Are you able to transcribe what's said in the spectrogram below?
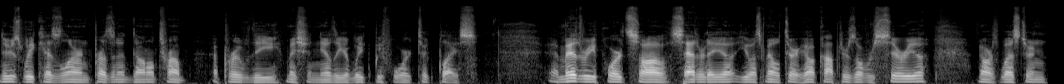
Newsweek has learned President Donald Trump approved the mission nearly a week before it took place. Amid reports of Saturday uh, U.S. military helicopters over Syria, northwestern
